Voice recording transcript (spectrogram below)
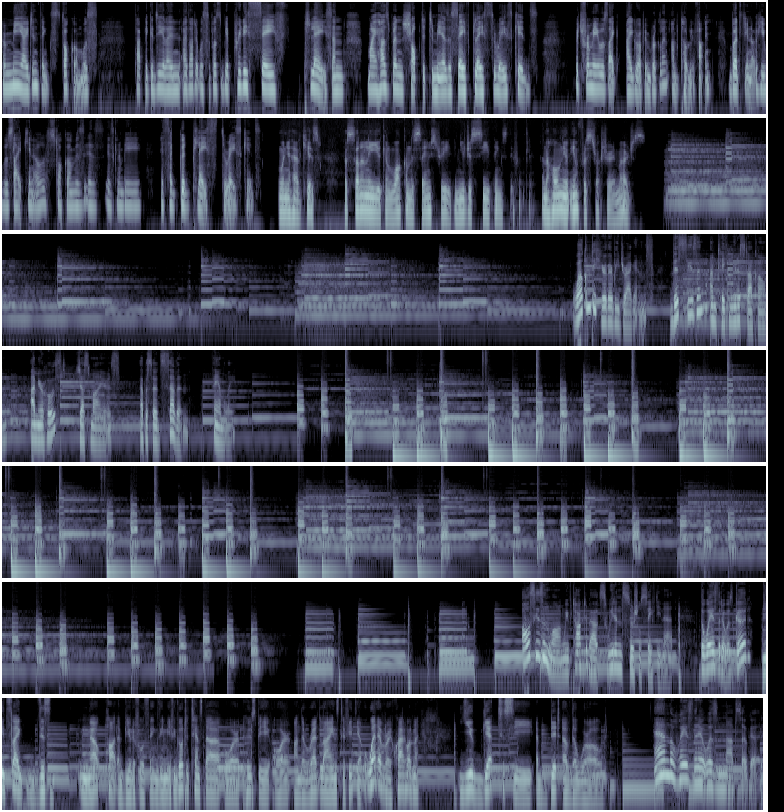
for me, I didn't think Stockholm was that big a deal. I, I thought it was supposed to be a pretty safe place. And my husband shopped it to me as a safe place to raise kids, which for me was like, I grew up in Brooklyn. I'm totally fine. But, you know, he was like, you know, Stockholm is, is, is going to be, it's a good place to raise kids. When you have kids, because suddenly you can walk on the same street and you just see things differently and a whole new infrastructure emerges Welcome to Here There Be Dragons. This season, I'm taking you to Stockholm. I'm your host, Jess Myers. Episode 7 Family. All season long, we've talked about Sweden's social safety net, the ways that it was good. It's like this melt pot of beautiful things. I mean, If you go to Tensta or Husby or on the red lines to Fittja, whatever, Skärholmen, you get to see a bit of the world. And the ways that it was not so good.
